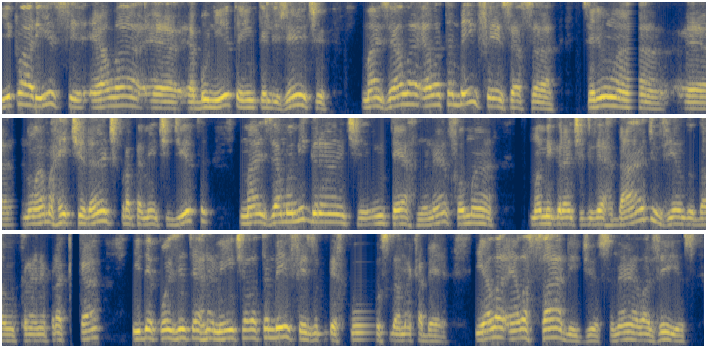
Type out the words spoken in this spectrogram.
E Clarice, ela é, é bonita e inteligente, mas ela, ela também fez essa seria uma é, não é uma retirante propriamente dita, mas é uma migrante interna, né? Foi uma uma migrante de verdade vindo da Ucrânia para cá e depois internamente ela também fez o percurso da Macabéia e ela ela sabe disso, né? Ela vê isso.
